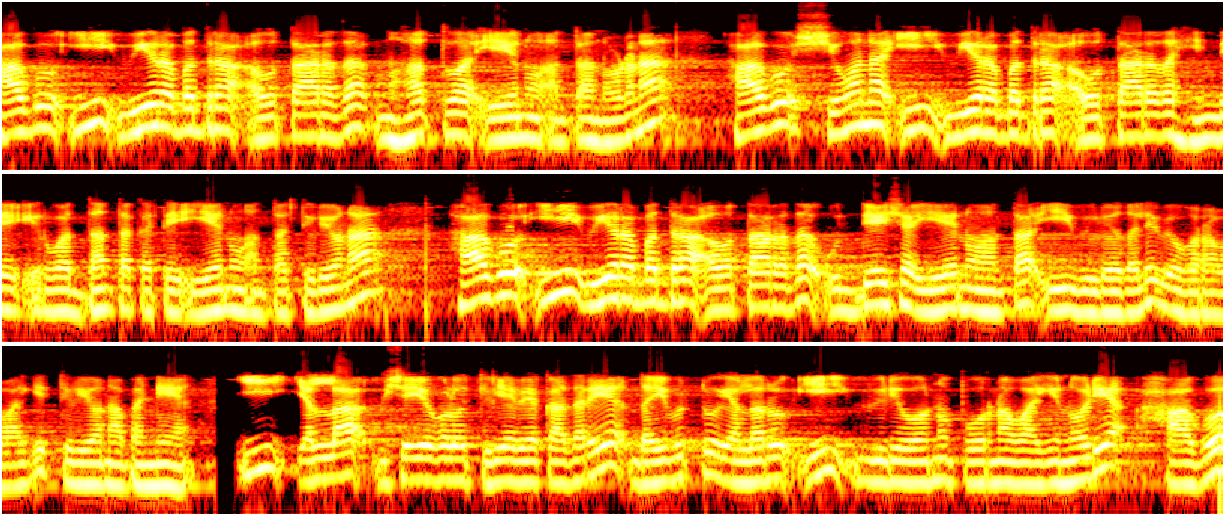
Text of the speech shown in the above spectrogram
ಹಾಗೂ ಈ ವೀರಭದ್ರ ಅವತಾರದ ಮಹತ್ವ ಏನು ಅಂತ ನೋಡೋಣ ಹಾಗೂ ಶಿವನ ಈ ವೀರಭದ್ರ ಅವತಾರದ ಹಿಂದೆ ಇರುವ ದಂತಕತೆ ಏನು ಅಂತ ತಿಳಿಯೋಣ. ಹಾಗೂ ಈ ವೀರಭದ್ರ ಅವತಾರದ ಉದ್ದೇಶ ಏನು ಅಂತ ಈ ವಿಡಿಯೋದಲ್ಲಿ ವಿವರವಾಗಿ ತಿಳಿಯೋಣ ಬನ್ನಿ. ಈ ಎಲ್ಲ ವಿಷಯಗಳು ತಿಳಿಯಬೇಕಾದರೆ ದಯವಿಟ್ಟು ಎಲ್ಲರೂ ಈ ವಿಡಿಯೋವನ್ನು ಪೂರ್ಣವಾಗಿ ನೋಡಿ ಹಾಗೂ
